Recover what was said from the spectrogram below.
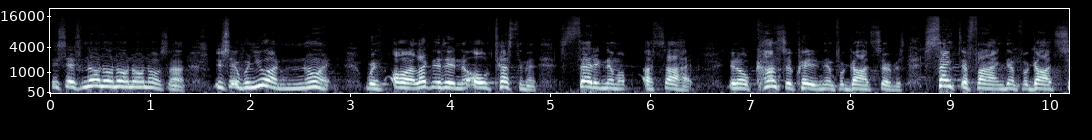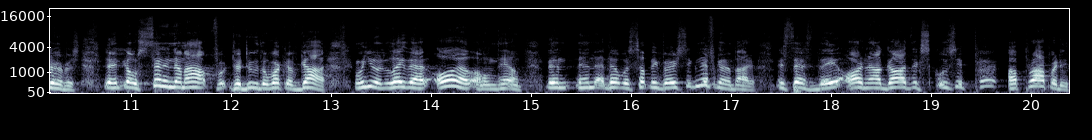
He says, No, no, no, no, no, son. You see, when you anoint with oil, like they did in the Old Testament, setting them aside, you know, consecrating them for God's service, sanctifying them for God's service, and, you know, sending them out for, to do the work of God. When you lay that oil on them, then, then there was something very significant about it. It says they are now God's exclusive per, uh, property.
